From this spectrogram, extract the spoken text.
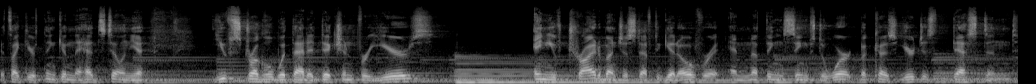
It's like you're thinking the head's telling you, you've struggled with that addiction for years and you've tried a bunch of stuff to get over it and nothing seems to work because you're just destined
